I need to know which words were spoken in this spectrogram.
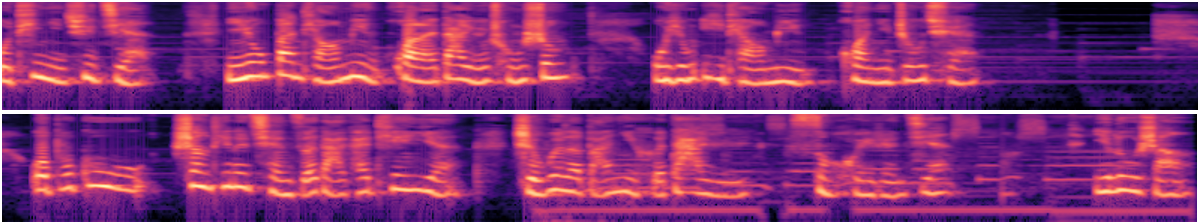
我替你去捡。你用半条命换来大鱼重生，我用一条命换你周全。我不顾上天的谴责，打开天眼，只为了把你和大鱼送回人间。一路上，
